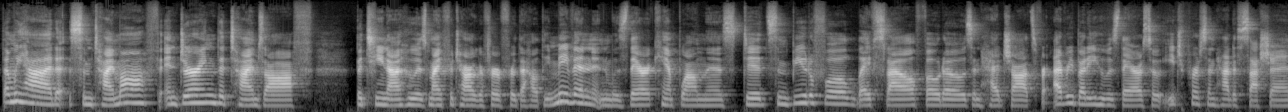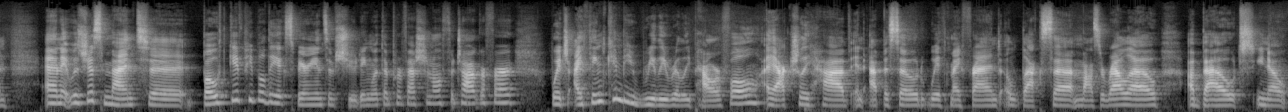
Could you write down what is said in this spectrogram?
Then we had some time off and during the times off Bettina, who is my photographer for the Healthy Maven and was there at Camp Wellness, did some beautiful lifestyle photos and headshots for everybody who was there. So each person had a session. And it was just meant to both give people the experience of shooting with a professional photographer, which I think can be really, really powerful. I actually have an episode with my friend Alexa Mazzarello about, you know,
